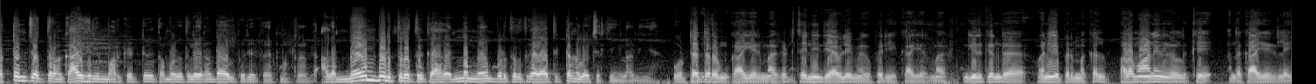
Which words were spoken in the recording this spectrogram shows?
ஒட்டஞ்சத்திரம் காய்கறி மார்க்கெட்டு தமிழகத்தில் இரண்டாவது பெரிய காய்கறி மார்க்கெட் இருக்குது அதை மேம்படுத்துறதுக்காக இன்னும் மேம்படுத்துறதுக்காக ஏதாவது திட்டங்கள் வச்சுருக்கீங்களா நீங்கள் ஒட்டந்தரம் காய்கறி மார்க்கெட் தென்னிந்தியாவிலே மிகப்பெரிய காய்கறி மார்க்கெட். இங்கே இருக்கின்ற வணிக பெருமக்கள் பல மாநிலங்களுக்கு அந்த காய்கறிகளை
